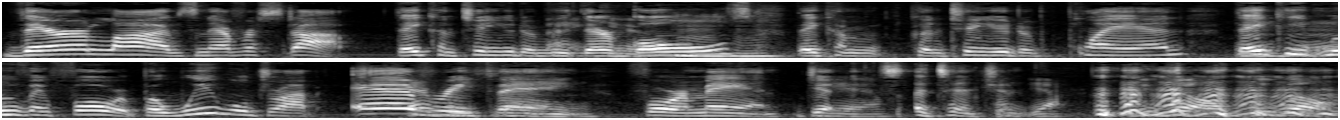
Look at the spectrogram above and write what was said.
their lives never stop. They continue to meet Thank their you. goals. Mm-hmm. They can continue to plan. They keep mm-hmm. moving forward. But we will drop everything, Everything. For a man. Just Yeah. attention. Yeah, we will. We will.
